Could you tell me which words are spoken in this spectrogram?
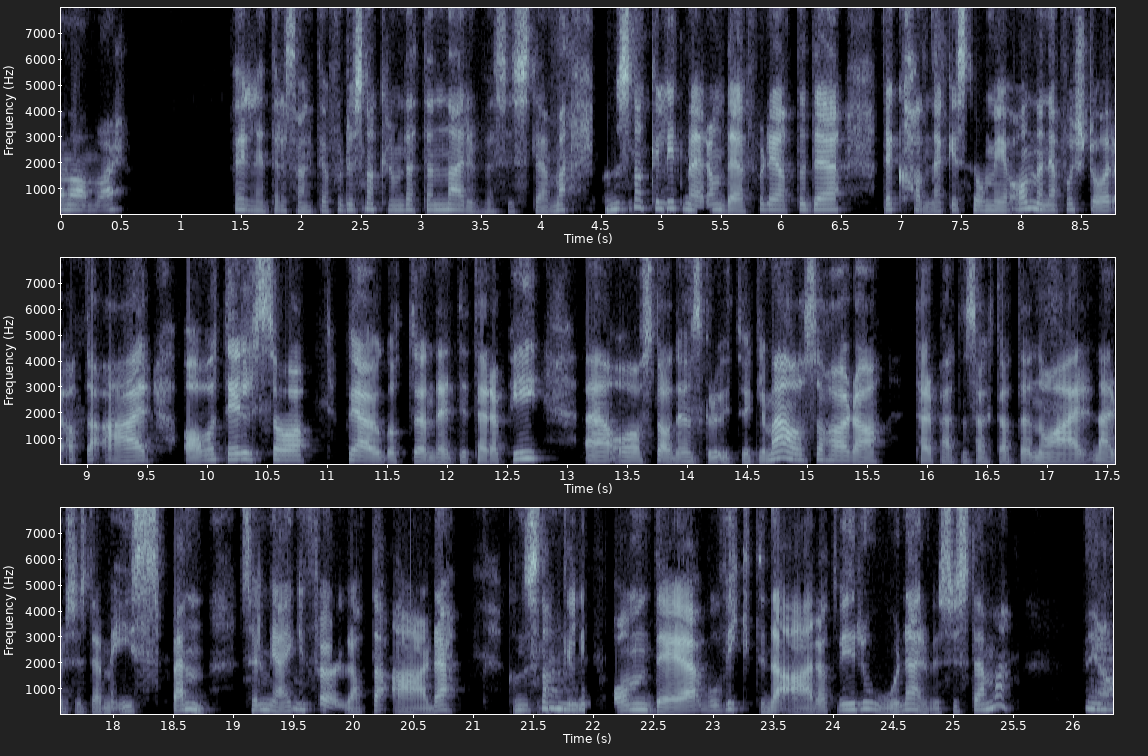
en annen vei. Veldig interessant, ja, for du snakker om dette nervesystemet. Kan du snakke litt mer om det? For det, det, kan jeg ikke så mye om, men jeg forstår at det er av og til så For jeg har jo gått en del til terapi eh, og stadig ønsker å utvikle meg, og så har da terapeuten sagt at nå er nervesystemet i spenn, selv om jeg ikke mm. føler at det er det. Kan du snakke mm. litt om det, hvor viktig det er at vi roer nervesystemet? Ja,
